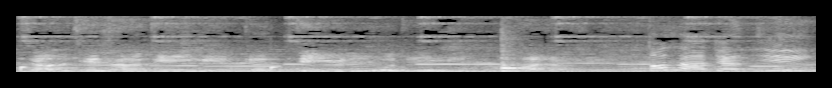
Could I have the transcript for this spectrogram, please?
只要是天堂的第一名跟地狱礼物第一名发奖金。多少奖金？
